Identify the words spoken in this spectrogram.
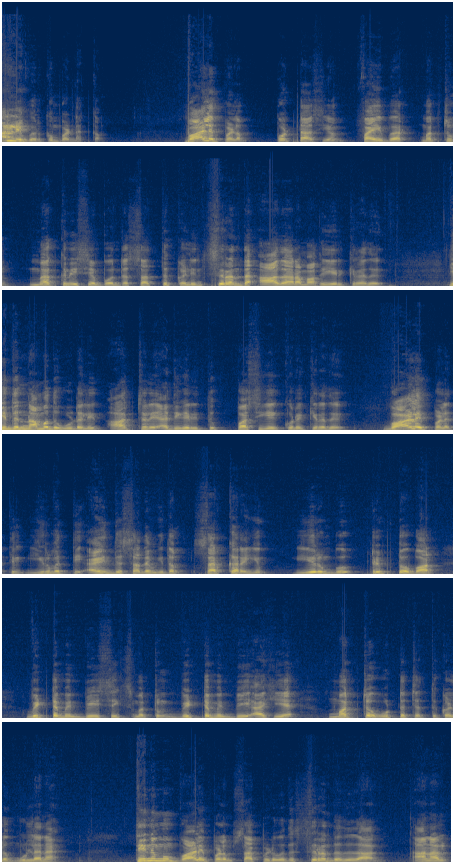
அனைவருக்கும் வணக்கம். வாழைப்பழம் பொட்டாசியம் ஃபைபர் மற்றும் மக்னீசியம் போன்ற சத்துக்களின் சிறந்த ஆதாரமாக இருக்கிறது. இது நமது உடலின் ஆற்றலை அதிகரித்து பசியை குறைக்கிறது. வாழைப்பழத்தில் இருபத்தி ஐந்து சதவிகிதம் சர்க்கரையும் இரும்பு டிரிப்டோபான் விட்டமின் பி சிக்ஸ் மற்றும் விட்டமின் பி ஆகிய மற்ற ஊட்டச்சத்துக்களும் உள்ளன. தினமும் வாழைப்பழம் சாப்பிடுவது சிறந்ததுதான். ஆனால்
